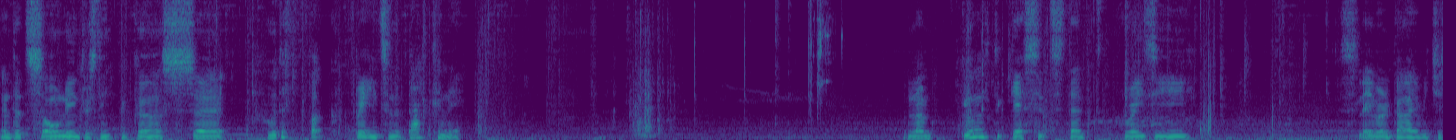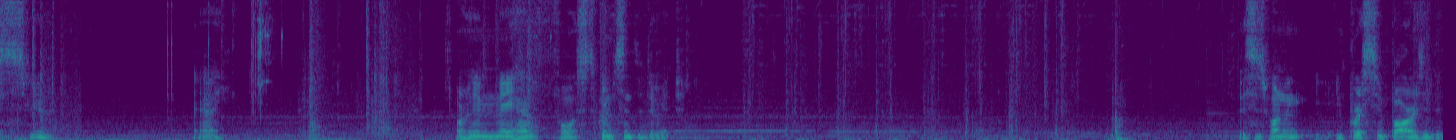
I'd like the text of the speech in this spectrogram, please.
And that's only interesting because uh, who the fuck bathes in the balcony? Well, I'm going to guess it's that crazy slaver guy we just slew. Yeah. Or he may have forced Crimson to do it. This is one impressive bar, isn't it?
